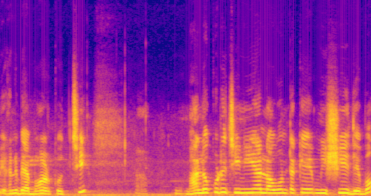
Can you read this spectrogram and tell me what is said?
এখানে ব্যবহার করছি। ভালো করে চিনি আর লবণটাকে মিশিয়ে দেবো।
